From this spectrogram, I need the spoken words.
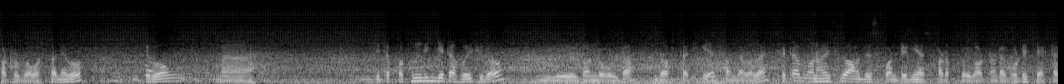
কঠোর ব্যবস্থা নেব। এবং যেটা প্রথম দিন যেটা হয়েছিল, যে গণ্ডগোলটা দশ তারিখে সন্ধ্যাবেলায় সেটা মনে হয়েছিল আমাদের স্পন্টেনিয়াস হঠাৎ করে ঘটনাটা ঘটেছে, একটা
